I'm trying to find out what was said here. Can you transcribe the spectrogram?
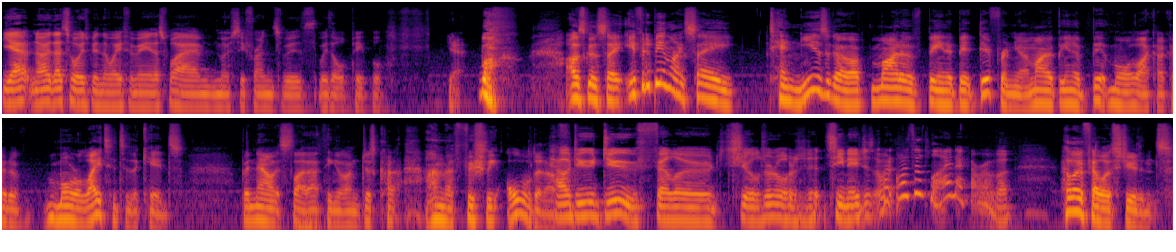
Yeah, no, that's always been the way for me. That's why I'm mostly friends with with old people. Yeah. Well, I was going to say, if it had been like, say, 10 years ago, I might have been a bit different. You know, I might have been a bit more like I could have more related to the kids. But now it's like I think I'm just kind of I'm officially old enough. How do you do, fellow children or teenagers? What, what's the line? I can't remember. Hello, fellow students.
